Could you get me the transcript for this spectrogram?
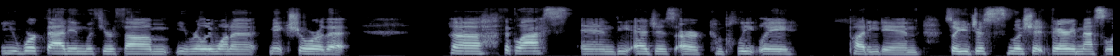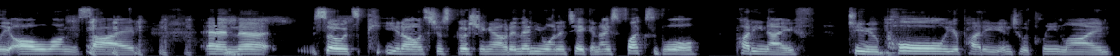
you work that in with your thumb. You really want to make sure that uh, the glass and the edges are completely puttied in. So you just smush it very messily all along the side. and uh, so it's, you know, it's just gushing out. And then you want to take a nice flexible putty knife to pull your putty into a clean line.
